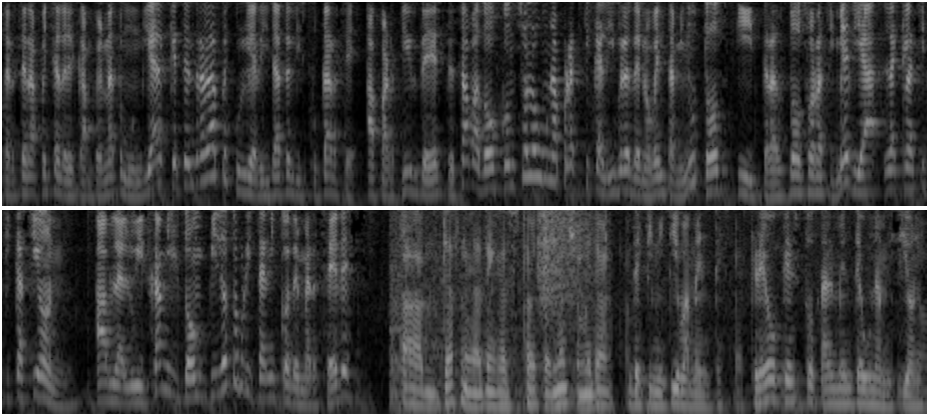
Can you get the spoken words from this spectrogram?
tercera fecha del Campeonato Mundial que tendrá la peculiaridad de disputarse a partir de este sábado con solo una práctica libre de 90 minutos y tras dos horas y media la clasificación. Habla Luis Hamilton, piloto británico de Mercedes. Um, Definitivamente, creo que es totalmente una misión.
